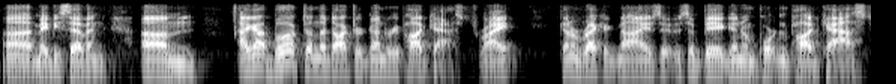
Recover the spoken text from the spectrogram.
uh, maybe seven. Um, I got booked on the Dr. Gundry podcast, right? kind of recognized it was a big and important podcast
